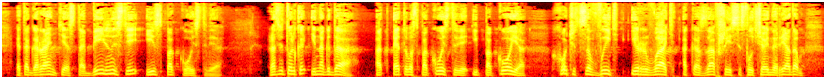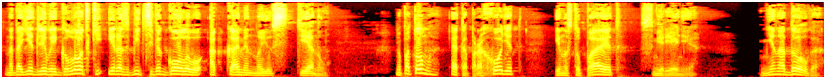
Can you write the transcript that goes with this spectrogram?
– это гарантия стабильности и спокойствия. Разве только иногда от этого спокойствия и покоя хочется выть и рвать оказавшиеся случайно рядом надоедливые глотки и разбить себе голову о каменную стену. Но потом это проходит, и наступает смирение. Ненадолго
